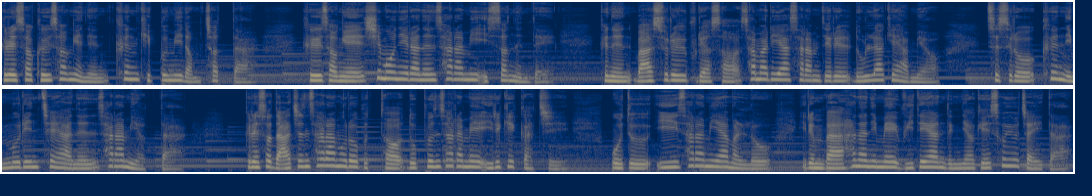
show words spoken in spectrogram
그래서 그 성에는 큰 기쁨이 넘쳤다. 그 성에 시몬이라는 사람이 있었는데 그는 마술을 부려서 사마리아 사람들을 놀라게 하며 스스로 큰 인물인 채 하는 사람이었다. 그래서 낮은 사람으로부터 높은 사람에 이르기까지 모두 이 사람이야말로 이른바 하나님의 위대한 능력의 소유자이다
